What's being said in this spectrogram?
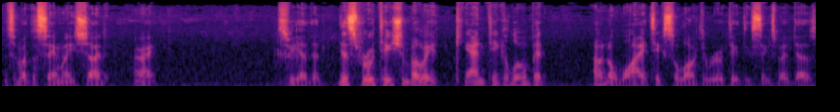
It's about the same on each side. All right. So yeah, the, this rotation, by the way, can take a little bit. I don't know why it takes so long to rotate these things, but it does.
